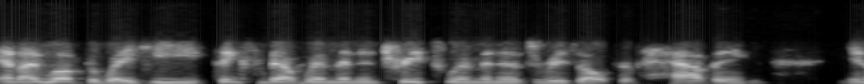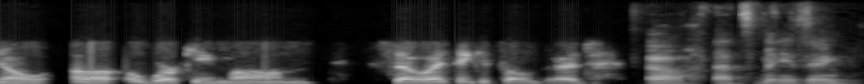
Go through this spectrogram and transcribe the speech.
and I love the way he thinks about women and treats women as a result of having, you know, a, a working mom. So I think it's all good. Oh, that's amazing.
